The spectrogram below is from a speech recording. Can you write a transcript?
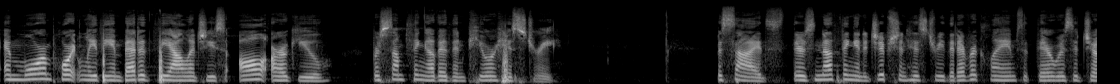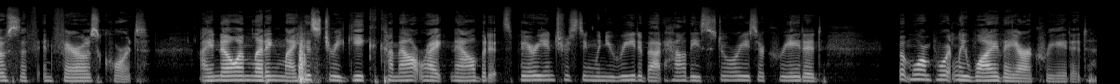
and more importantly, the embedded theologies all argue for something other than pure history. Besides, there's nothing in Egyptian history that ever claims that there was a Joseph in Pharaoh's court. I know I'm letting my history geek come out right now, but it's very interesting when you read about how these stories are created, but more importantly, why they are created.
